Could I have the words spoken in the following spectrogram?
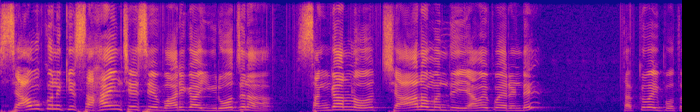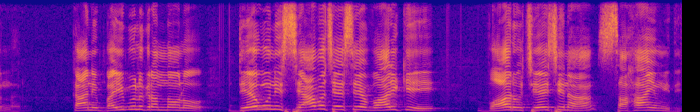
సేవకునికి సహాయం చేసే వారిగా ఈ రోజున సంఘాల్లో చాలామంది ఏమైపోయారండి? తక్కువైపోతున్నారు. కానీ బైబిల్ గ్రంథంలో దేవుని సేవ చేసే వారికి వారు చేసిన సహాయం ఇది.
